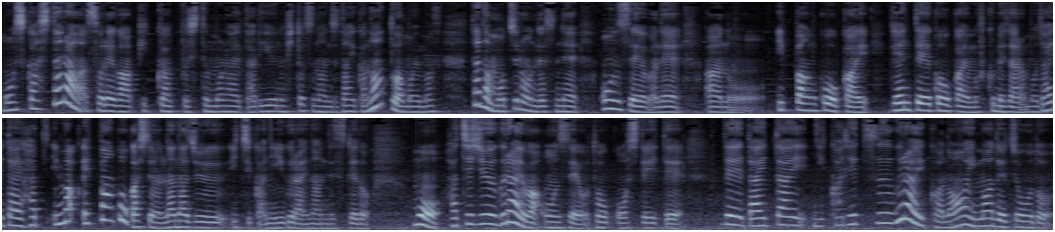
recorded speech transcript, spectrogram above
もしかしたらそれがピックアップしてもらえた理由の一つなんじゃないかなとは思います。ただもちろんですね音声はねあの一般公開限定公開も含めたらもう大体今一般公開してるのは71か2ぐらいなんですけどもう80ぐらいは音声を投稿していてで大体2ヶ月ぐらいかな今でちょうど、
